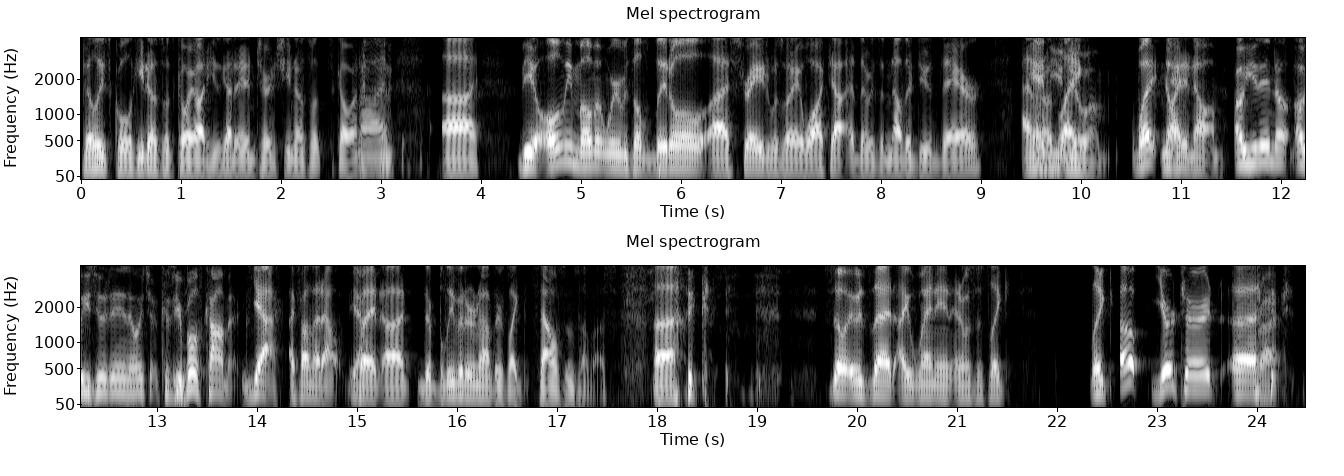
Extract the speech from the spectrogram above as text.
Billy's cool. He knows what's going on. He's got an intern. She knows what's going on. uh the only moment where it was a little uh, strange was when I walked out and there was another dude there, and, then And I was you like, knew him. "What? No, I didn't know him." Oh, you didn't know? Oh, you two didn't know each other because you're both comics. Yeah, I found that out. Yeah. But uh, there, believe it or not, there's like thousands of us. Uh, so it was that I went in and I was just like, like, oh, your turn. Uh, Right.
